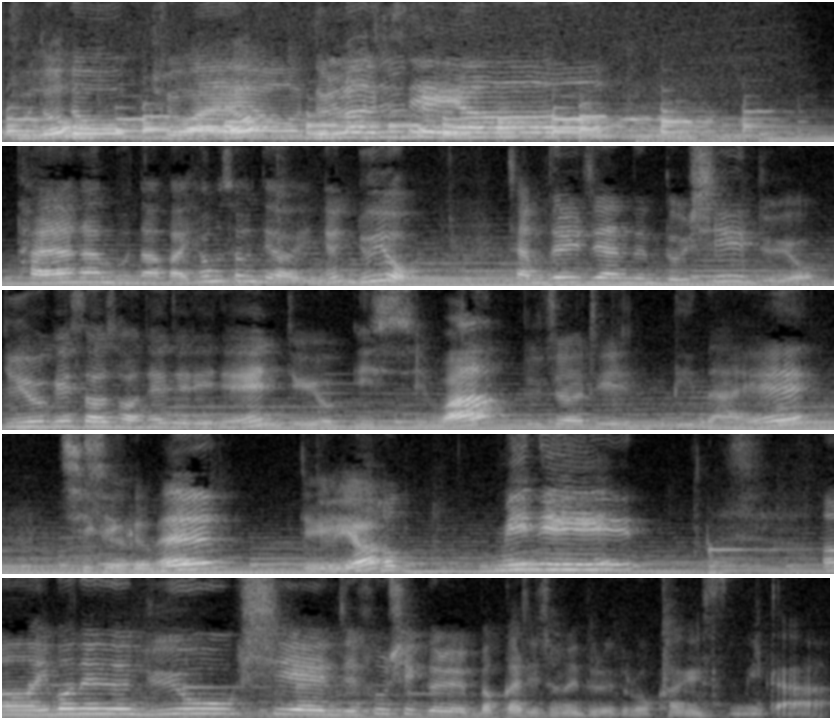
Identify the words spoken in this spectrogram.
구독, 좋아요 눌러주세요. 다양한 문화가 형성되어 있는 뉴욕. 잠들지 않는 도시 뉴욕 뉴욕에서 전해드리는 뉴욕 이씨와 뉴저지 리나의 지금은 뉴욕 미니. 어, 이번에는 뉴욕시의 이제 소식을 몇 가지 전해드리도록 하겠습니다.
